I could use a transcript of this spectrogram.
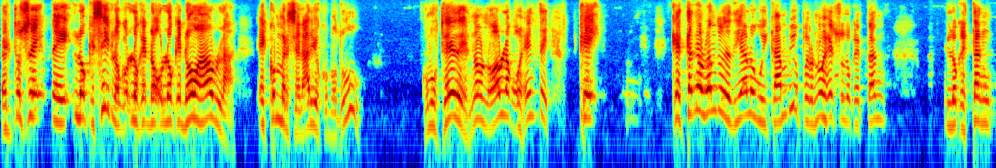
Entonces, eh, lo que sí, lo, lo, que no, lo que no habla es con mercenarios como tú, como ustedes, no, no habla con gente que, que están hablando de diálogo y cambio, pero no es eso lo que están, lo que están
